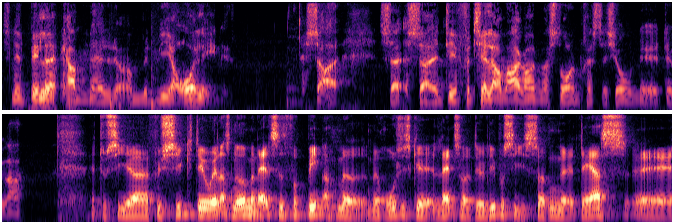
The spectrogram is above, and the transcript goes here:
sådan et billede af kampen, at, om at vi er overlegne. Så, så, så det fortæller jo meget godt, hvor stor en præstation øh, det var at du siger fysik, det er jo ellers noget, man altid forbinder med, med russiske landshold. Det er jo lige præcis sådan, øh, deres øh,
